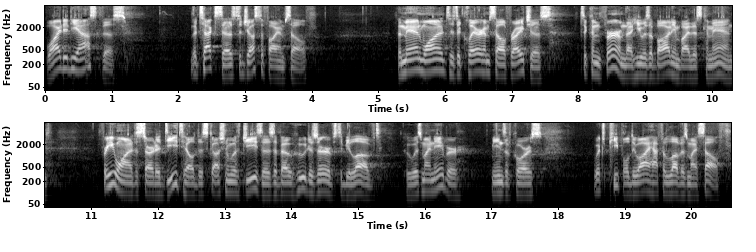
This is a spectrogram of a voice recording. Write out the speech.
Why did he ask this? The text says to justify himself. The man wanted to declare himself righteous, to confirm that he was abiding by this command. For he wanted to start a detailed discussion with Jesus about who deserves to be loved. Who is my neighbor? Means, of course, which people do I have to love as myself?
